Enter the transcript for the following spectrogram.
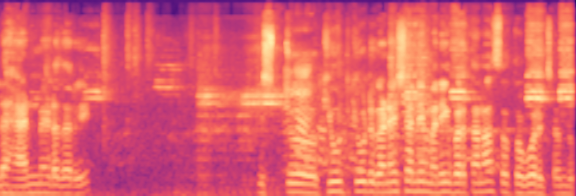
ಎಲ್ಲ ಹ್ಯಾಂಡ್ ಮೇಡ್ ಅದ ಇಷ್ಟು ಕ್ಯೂಟ್ ಕ್ಯೂಟ್ ಗಣೇಶ ನಿಮ್ಮ ಮನೆಗೆ ಬರ್ತಾನ, ಸೊ ತಗೋರಿ, ಚಂದ.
